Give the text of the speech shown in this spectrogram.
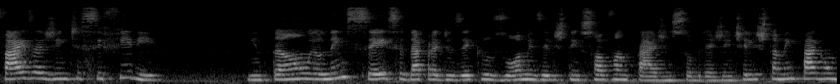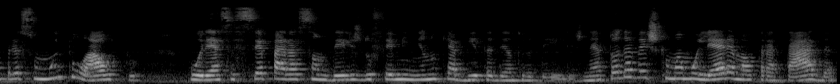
faz a gente se ferir. Então, eu nem sei se dá para dizer que os homens eles têm só vantagem sobre a gente, eles também pagam um preço muito alto por essa separação deles do feminino que habita dentro deles, né? Toda vez que uma mulher é maltratada,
